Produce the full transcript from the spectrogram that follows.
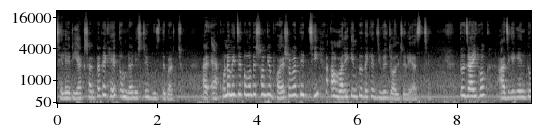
ছেলের রিয়াকশানটা দেখে তোমরা নিশ্চয়ই বুঝতে পারছ। আর এখন আমি যে তোমাদের সঙ্গে ভয়েস ওভার দিচ্ছি, আমারই কিন্তু দেখে জিভে জল চলে আসছে। তো যাই হোক, আজকে কিন্তু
